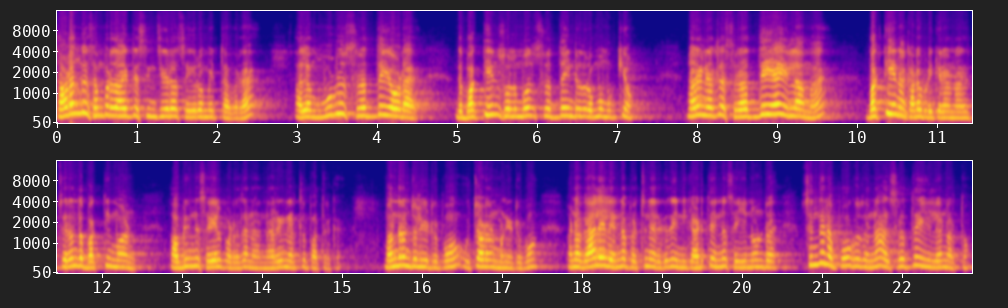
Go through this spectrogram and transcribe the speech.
சடங்கு சம்பிரதாயத்தை சின்சியராக செய்கிறோமே தவிர அதில் முழு ஸ்ரத்தையோட இந்த பக்தின்னு சொல்லும்போது ஸ்ரத்தைன்றது ரொம்ப முக்கியம். நிறைய நேரத்தில் ஸ்ரத்தையே இல்லாமல் பக்தியை நான் கடைப்பிடிக்கிறேன் நான் சிறந்த பக்திமான் அப்படின்னு செயல்படுறத நான் நிறைய நேரத்தில் பார்த்துருக்கேன். மந்திரம் சொல்லிகிட்டு இருப்போம் உச்சாடனம் பண்ணிகிட்டு இருப்போம். ஆனால் வேலையில் என்ன பிரச்சனை இருக்குது இன்றைக்கி அடுத்து என்ன செய்யணுன்ற சிந்தனை போகுதுன்னா அது ஸ்ரத்தை இல்லைன்னு அர்த்தம்.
